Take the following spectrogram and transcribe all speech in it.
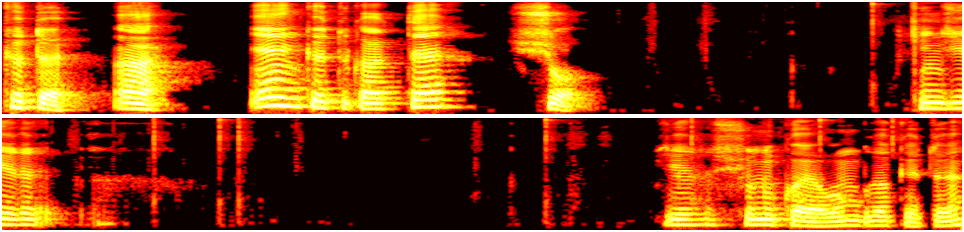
Kötü. Ha. En kötü karakter şu. İkinci yere şunu koyalım. Bu da kötü.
